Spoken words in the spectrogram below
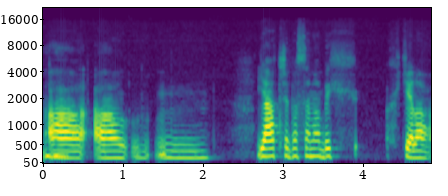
Mm-hmm. A, a um, já třeba sama bych chtěla uh,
